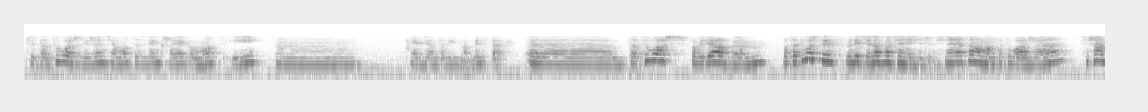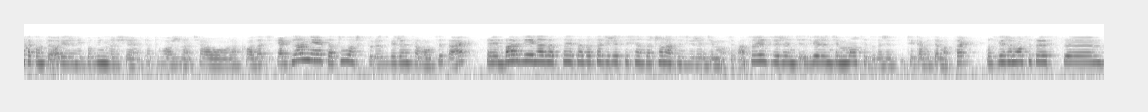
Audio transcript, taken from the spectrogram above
czy tatuaż zwierzęcia mocy zwiększa jego moc i mm, jak działa talizman, więc tak. Eee, tatuaż powiedziałabym, bo tatuaż to jest, wiecie, naznaczenie się czymś, nie? Ja sama mam tatuaże. Słyszałam taką teorię, że nie powinno się tatuaży na ciało nakładać. Jak dla mnie tatuaż, który zwierzęca mocy, tak? E, Bardziej na zasadzie, na zasadzie, że jesteś naznaczona tym zwierzęciem mocy. A co jest zwierzęcie, zwierzęciem mocy, to też jest ciekawy temat, tak? Bo zwierzę mocy to jest, em,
